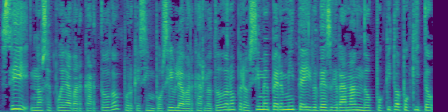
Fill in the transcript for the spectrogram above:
Sí, no se puede abarcar todo porque es imposible abarcarlo todo, ¿no? Pero sí me permite ir desgranando poquito a poquito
